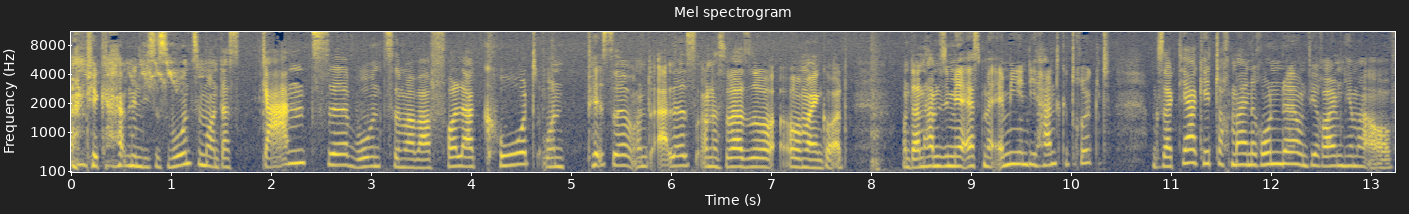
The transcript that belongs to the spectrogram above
Und wir kamen in dieses Wohnzimmer und das ganze Wohnzimmer war voller Kot und Pisse und alles. Und es war so, oh mein Gott. Und dann haben sie mir erstmal Emmy in die Hand gedrückt und gesagt, ja, geht doch mal eine Runde und wir räumen hier mal auf.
